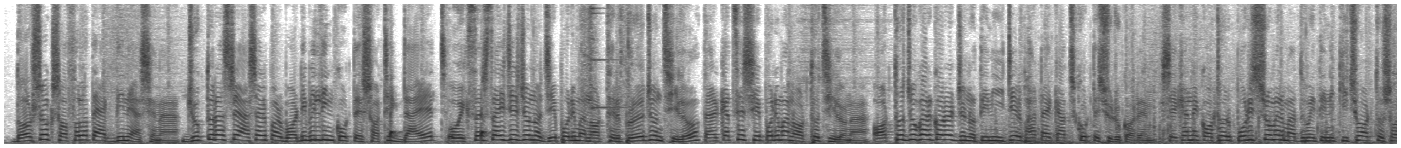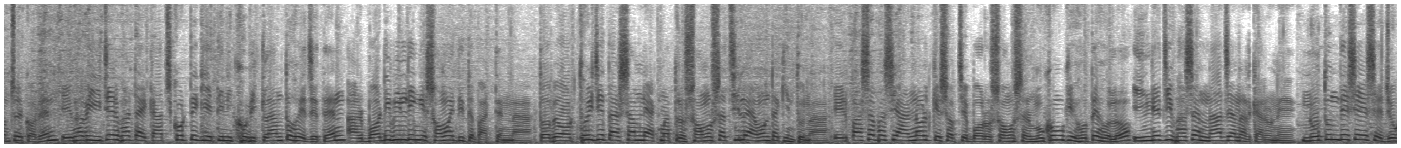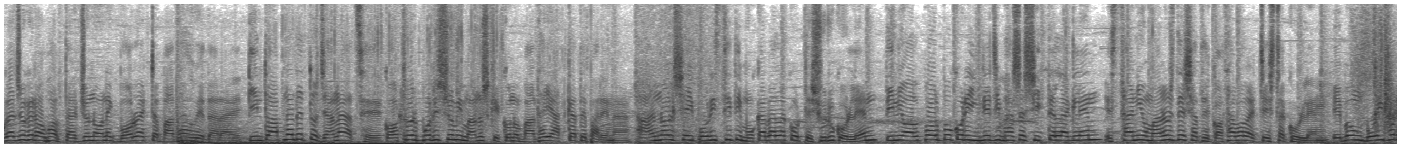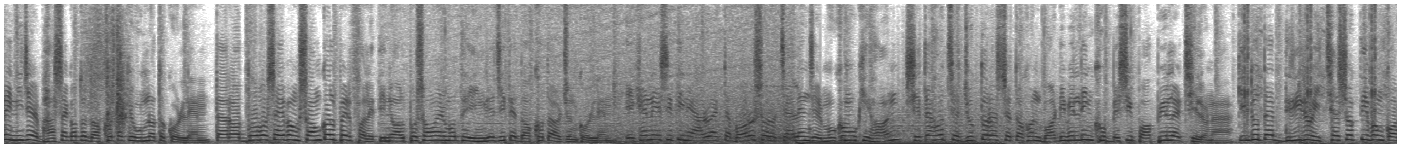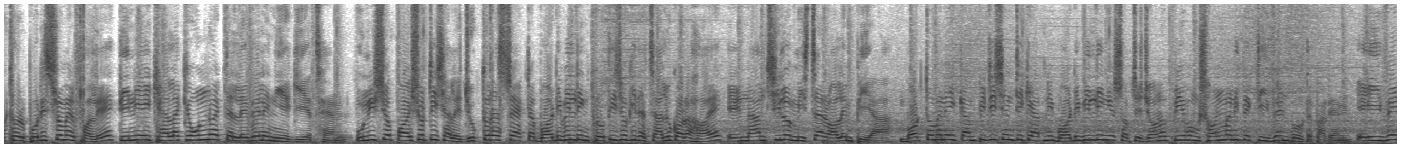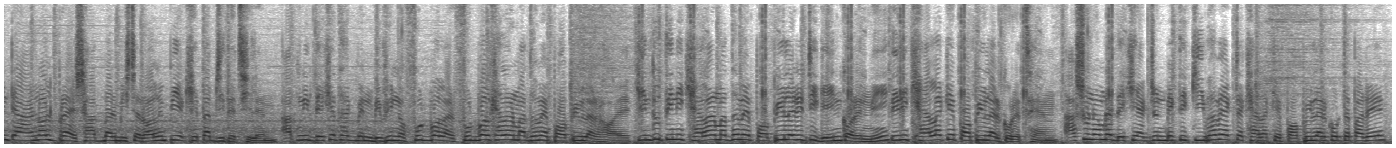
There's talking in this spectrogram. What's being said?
দর্শক, সফলতা একদিনে আসে না। যুক্তরাষ্ট্রে আসার পর বডি বিল্ডিং করতে সঠিক ডায়েট ও এক্সারসাইজের জন্য যে পরিমাণ অর্থের প্রয়োজন ছিল, তার কাছে সে পরিমাণ অর্থ ছিল না। অর্থ জোগাড় করার জন্য তিনি ইটের ভাটায় কাজ করতে শুরু করেন। সেখানে কঠোর পরিশ্রমের মাধ্যমে তিনি কিছু অর্থ সঞ্চয় করেন। এভাবে ইটের ভাটায় কাজ করতে গিয়ে তিনি খুবই ক্লান্ত হয়ে যেতেন আর বডি বিল্ডিং এ সময় দিতে পারতেন না। তবে অর্থই যে তার সামনে একমাত্র সমস্যা ছিল এমনটা কিন্তু না। এর পাশাপাশি আর্নল্ডকে সবচেয়ে বড় সমস্যার মুখোমুখি হতে হলো ইংরেজি ভাষা না জানার কারণে। নতুন দেশে এসে যোগাযোগের অভাব তার জন্য অনেক বড় একটা বাধা হয়ে দাঁড়ায়। কিন্তু আপনাদের তো জানা আছে, কঠোর পরিশ্রমী মানুষকে কোনো বাধাই আটকাতে পারে না। আর্নল্ড সেই পরিস্থিতি মোকাবেলা করতে শুরু করলেন, তিনি অল্প অল্প করে ইংরেজি ভাষা শিখতে লাগলেন, স্থানীয় মানুষদের সাথে কথা বলার চেষ্টা করলেন, এবং বই পড়ে নিজের ভাষাগত দক্ষতাকে উন্নত করলেন। তার অধ্যবসায় এবং সংকল্পের ফলে তিনি অল্প সময়ের মধ্যে ইংরেজিতে দক্ষতা অর্জন করলেন। এখানে এসে তিনি আরও একটা বড়সড় চ্যালেঞ্জের মুখোমুখি হন, সেটা হচ্ছে যুক্তরাষ্ট্রে তখন বডি বিল্ডিং খুব বেশি পপুলার ছিল না। কিন্তু তার দৃঢ় ইচ্ছাশক্তি এবং কঠোর পরিশ্রমের ফলে তিনি এই খেলাকে অন্য একটা লেভেলে নিয়ে গিয়েছেন। উনিশশো সালে যুক্তরাষ্ট্রে একটা বডি বিল্ডিং প্রতিযোগিতা চালু করা হয়। এর নাম ছিল মিস্টার অলিম্পিয়া। বর্তমানে এই কম্পিটিশনটিকে আপনি বডি বিল্ডিং এর সবচেয়ে জনপ্রিয় এবং সম্মানিত একটি ইভেন্ট বলতে পারেন। এই ইভেন্টে আর্নল্ড প্রায় সাতবার মিস্টার অলিম্পিয়া খেতাব জিতেছিলেন। আপনি দেখে থাকবেন বিভিন্ন ফুটবলার, ফুটবল খেলার মাধ্যমে পপুলার হয়। কিন্তু তিনি খেলার মাধ্যমে পপুলারিটি গেইন করেননি, তিনি খেলাকে পপুলার করেছেন। আসুন আমরা দেখি একজন ব্যক্তি কীভাবে একটা খেলাকে পপুলার করতে পারে।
